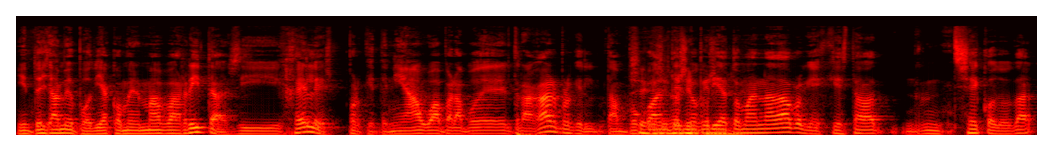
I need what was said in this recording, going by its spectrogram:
y entonces ya me podía comer más barritas y geles, porque tenía agua para poder tragar, porque tampoco antes no quería tomar nada, porque es que estaba seco total.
